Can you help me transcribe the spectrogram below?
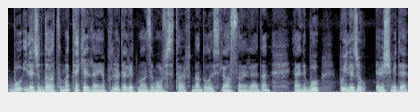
bu ilacın dağıtımı tek elden yapılıyor devlet malzeme ofisi tarafından dolayısıyla hastanelerden yani bu bu ilacı erişimi de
